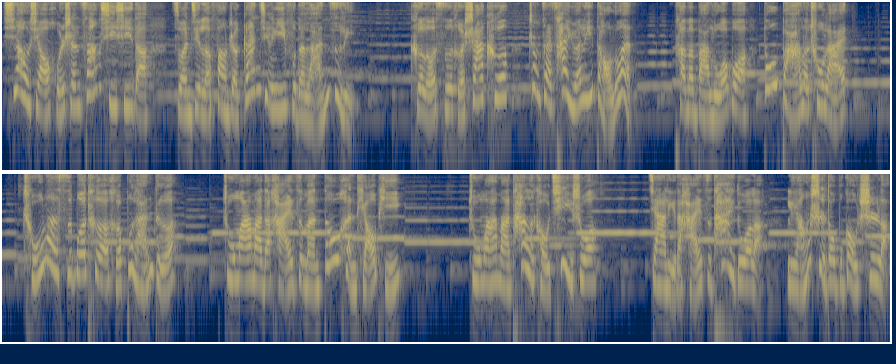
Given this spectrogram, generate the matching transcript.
笑笑浑身脏兮兮的，钻进了放着干净衣服的篮子里。克罗斯和沙科正在菜园里捣乱，他们把萝卜都拔了出来。除了斯波特和布兰德，猪妈妈的孩子们都很调皮。猪妈妈叹了口气说：“家里的孩子太多了。”粮食都不够吃了，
